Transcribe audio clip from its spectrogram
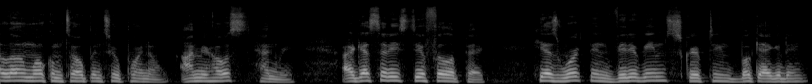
Hello and welcome to Open 2.0. I'm your host, Henry. Our guest today is Steele Filipek. He has worked in video games, scripting, book editing,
